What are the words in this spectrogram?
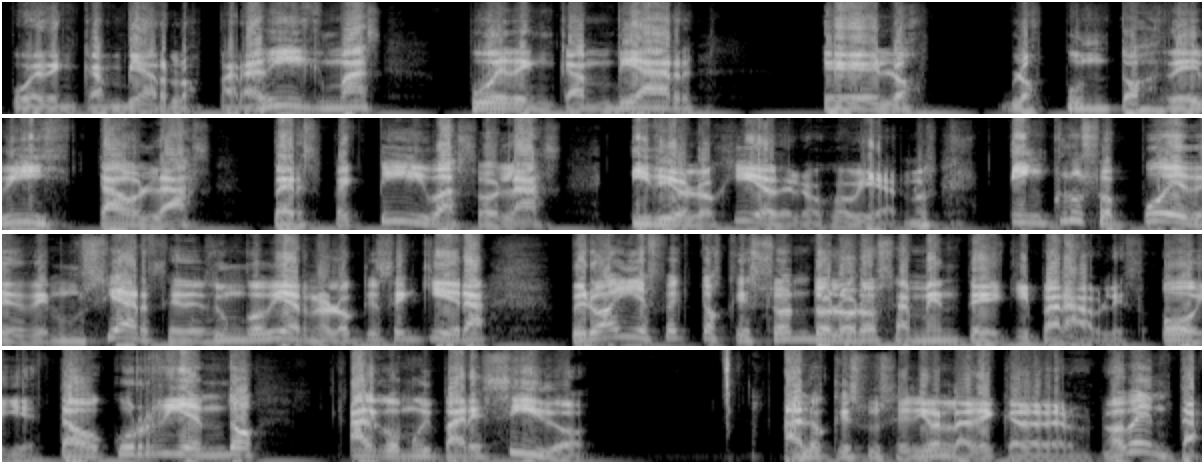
Pueden cambiar los paradigmas, pueden cambiar eh, los, los puntos de vista o las perspectivas o las ideologías de los gobiernos, incluso puede denunciarse desde un gobierno lo que se quiera, pero hay efectos que son dolorosamente equiparables. Hoy está ocurriendo algo muy parecido a lo que sucedió en la década de los 90,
